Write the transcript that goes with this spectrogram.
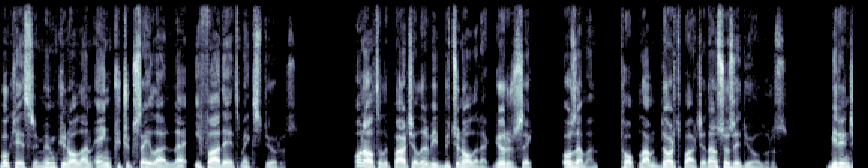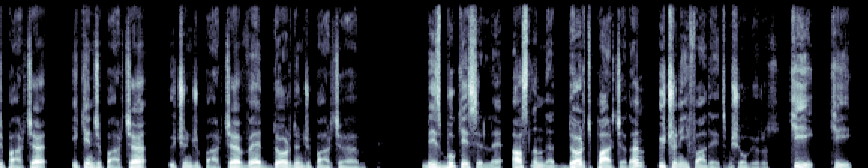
Bu kesri mümkün olan en küçük sayılarla ifade etmek istiyoruz. 16'lık parçaları bir bütün olarak görürsek, o zaman toplam 4 parçadan söz ediyor oluruz. Birinci parça, ikinci parça, üçüncü parça ve dördüncü parça. Biz bu kesirle aslında 4 parçadan 3'ünü ifade etmiş oluyoruz. Ki, ki,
